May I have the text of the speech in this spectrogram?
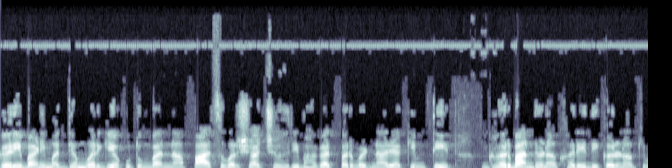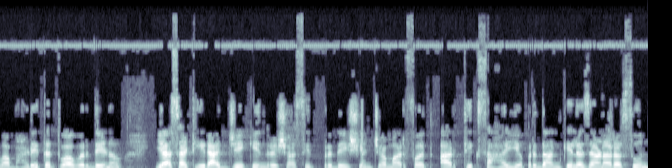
गरीब आणि मध्यमवर्गीय कुटुंबांना पाच वर्षात शहरी भागात परवडणाऱ्या किमतीत घर बांधणं खरेदी करणं किंवा भाडेतत्वावर देणं यासाठी राज्ये केंद्रशासित प्रदेश यांच्यामार्फत आर्थिक सहाय्य प्रदान केलं जाणार असून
